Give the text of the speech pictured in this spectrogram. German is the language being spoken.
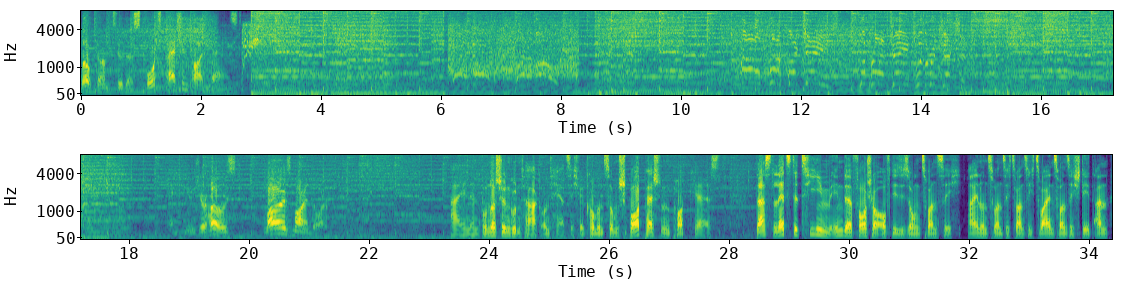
Welcome to the Sports Passion Podcast. Your host, Lars Marendorf. Einen wunderschönen guten Tag und herzlich willkommen zum Sport Passion Podcast. Das letzte Team in der Vorschau auf die Saison 2021, 2022 steht an.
